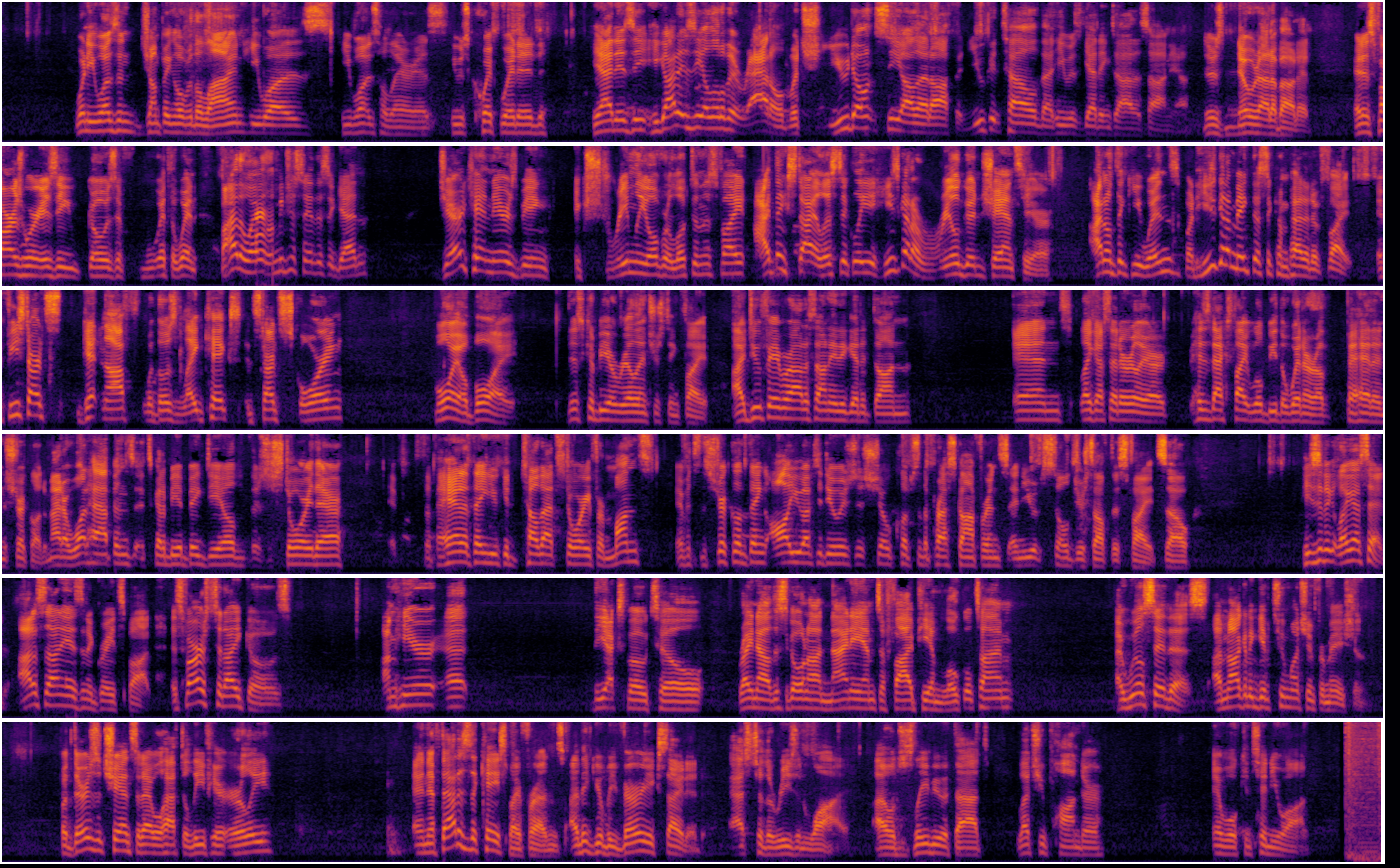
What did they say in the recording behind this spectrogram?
when he wasn't jumping over the line. He was he was hilarious. He was quick witted. He had Izzy. He got Izzy a little bit rattled, which you don't see all that often. You could tell that he was getting to Adesanya. There's no doubt about it. And as far as where Izzy goes if with the win, by the way, let me just say this again. Jared Cannonier is being extremely overlooked in this fight. I think stylistically, he's got a real good chance here. I don't think he wins, but he's going to make this a competitive fight. If he starts getting off with those leg kicks and starts scoring, boy, oh boy, this could be a real interesting fight. I do favor Adesanya to get it done. And like I said earlier, his next fight will be the winner of Pereira and Strickland. No matter what happens, it's going to be a big deal. There's a story there. If it's the Pereira thing, you could tell that story for months. If it's the Strickland thing, all you have to do is just show clips of the press conference, and you have sold yourself this fight. So he's in a, like I said, Adesanya is in a great spot. As far as tonight goes, I'm here at the expo till right now. This is going on 9 a.m. to 5 p.m. local time. I will say this: I'm not going to give too much information, but there's a chance that I will have to leave here early. And if that is the case, my friends, I think you'll be very excited as to the reason why. I will just leave you with that, let you ponder, and we'll continue on.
